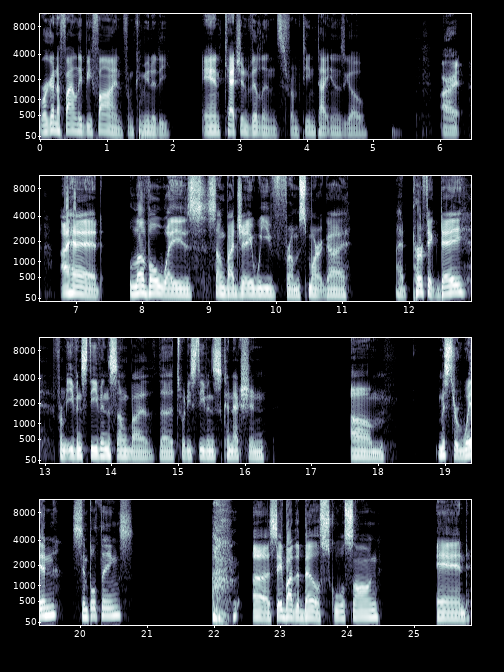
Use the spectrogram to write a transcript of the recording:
"We're Gonna Finally Be Fine" from Community, and "Catching Villains" from Teen Titans Go. All right. I had Love Always sung by Jay Weave from Smart Guy. I had Perfect Day from Even Stevens sung by the Twitty Stevens Connection. Um Mr. Hyunh, Simple Things. uh Saved by the Bell School Song and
